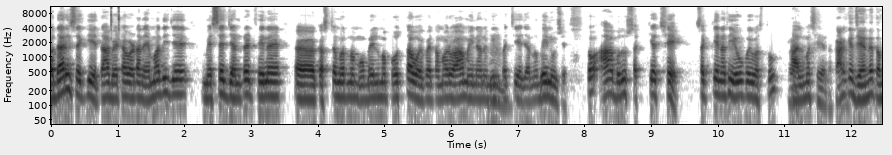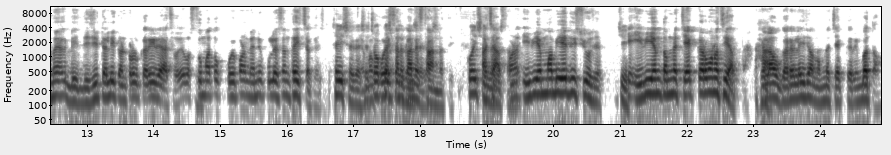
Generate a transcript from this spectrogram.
વધારી શકીએ ત્યાં બેઠા બેઠા. એમાંથી જે મેસેજ જનરેટ થઈને કસ્ટમરના મોબાઈલમાં પહોંચતા હોય ભાઈ તમારું આ મહિનાનું બિલ પચીસ હજારનું બન્યું છે. તો આ બધું શક્ય છે. શક્ય નથી એવું કોઈ વસ્તુ હાલમાં છે કારણ કે જેને તમે ડિજિટલી કંટ્રોલ કરી રહ્યા છો એ વસ્તુમાં તો કોઈ પણ મેન્યુપ્યુલેશન થઈ શકે છે. થઈ શકે છે ચોક્કસ શંકાને સ્થાન નથી. કોઈ અચ્છા પણ ઈવીએમમાં બી એ જ ઇસ્યુ છે. કે ઈવીએમ તમને ચેક કરવા નથી આપતા. પેલા હું ઘરે લઈ જાઓ અમને ચેક કરીને બતાવો.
